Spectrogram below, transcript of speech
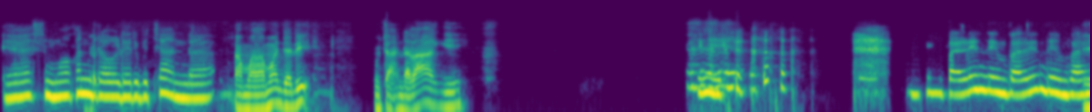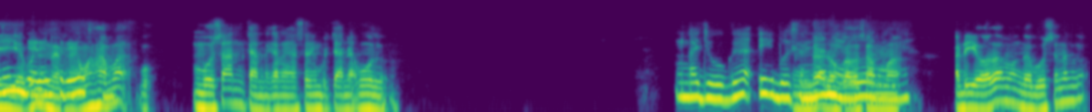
ya semua kan berawal dari bercanda Lama-lama jadi bercanda lagi. Iya. timpalin timpalin timpalin Iya dari bener, serius lama-lama membosankan karena sering bercanda mulu. enggak juga ih bosenan Enggak dong ya kalau sama orangnya Adeola mah nggak bosanan kok.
